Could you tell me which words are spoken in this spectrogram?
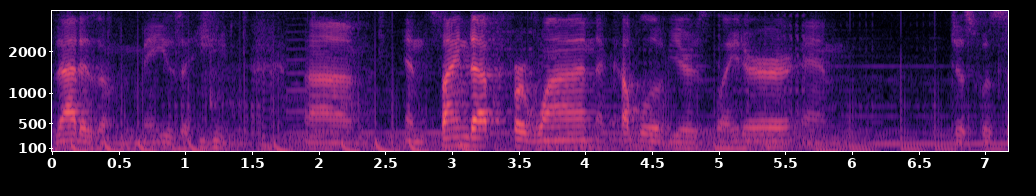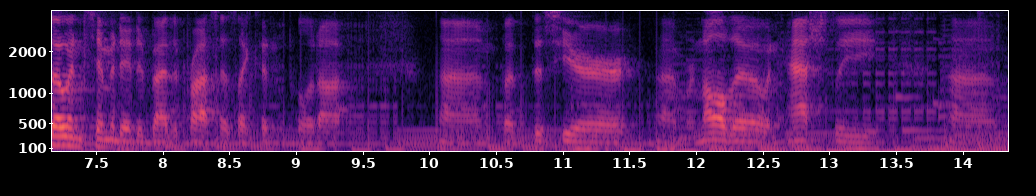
that is amazing. Um, and signed up for one a couple of years later and just was so intimidated by the process I couldn't pull it off. Um, but this year, Ronaldo and Ashley, um,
